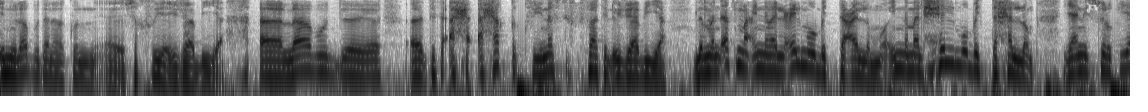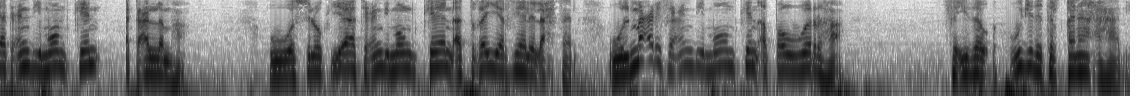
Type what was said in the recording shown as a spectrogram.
إنه لابد أن اكون آه، شخصية إيجابية، آه لابد آه, أحقق في نفسي الصفات الإيجابية، لما أسمع إنما العلم بالتعلم وإنما الحلم بالتحلم، يعني السلوكيات عندي ممكن أتعلمها. والسلوكيات عندي ممكن أتغير فيها للأحسن، والمعرفة عندي ممكن أطورها. فإذا وجدت القناعة هذه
